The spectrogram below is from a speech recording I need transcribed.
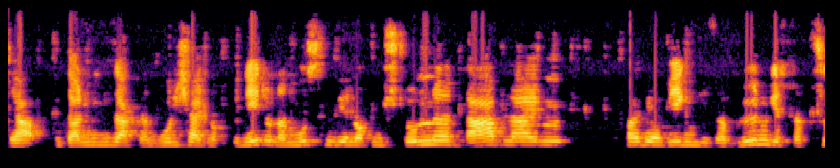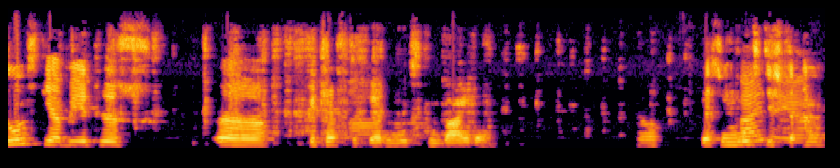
Ja, und dann, wie gesagt, dann wurde ich halt noch genäht und dann mussten wir noch eine Stunde da bleiben, weil wir wegen dieser blöden Gestationsdiabetes äh, getestet werden mussten, beide. Ja, deswegen beide, musste ich dann.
